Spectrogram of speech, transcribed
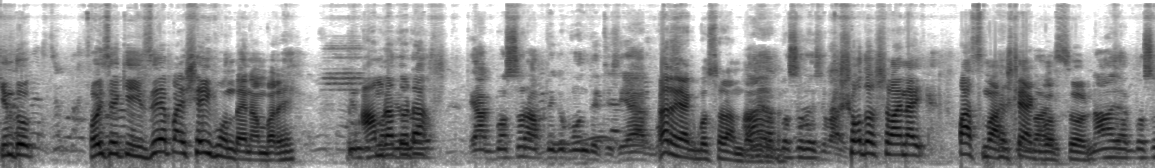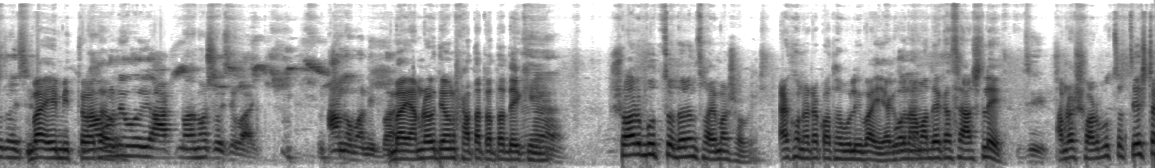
কিন্তু হয়েছে কি যে পায় সেই ফোন দেয় নাম্বারে। আমরা তো এটা এক বছর আপনাকে ফোন দিতেছি আরে এক বছর আমরা এক বছর হয়েছে ভাই। সদস্য হয় নাই পাঁচ মাস এক বছর। না এক বছর হয়েছে। ভাই এই মিথ্যা কথা হলে ওই আট নয় মাস হয়েছে ভাই। আনুমানিক ভাই। ভাই আমরাও যেমন খাতা টাতা দেখি হ্যাঁ। সর্বোচ্চ ধরেন ছয় মাস হবে। এখন একটা কথা বলি ভাই একজন আমাদের কাছে আসলে আমরা সর্বোচ্চ চেষ্টা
